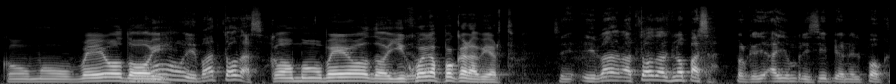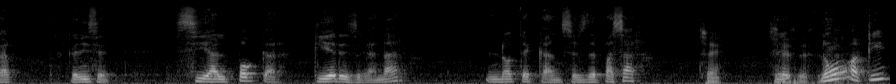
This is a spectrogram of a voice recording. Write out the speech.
como veo, doy. No, y va a todas. Como veo, doy. Y juega póker abierto. Sí, y va a todas, no pasa, porque hay un principio en el póker que dice, si al póker quieres ganar, no te canses de pasar. Sí. ¿sí? sí. No, aquí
